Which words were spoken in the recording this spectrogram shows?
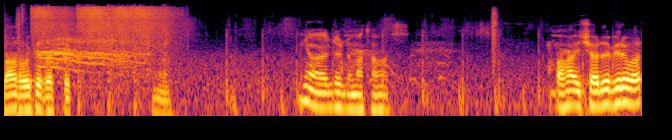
Lan roket attık. Ya öldürdüm atamaz. Aha içeride biri var.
